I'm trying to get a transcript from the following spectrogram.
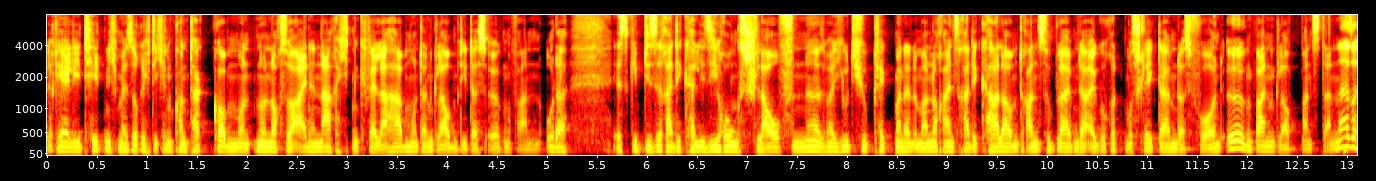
Realität nicht mehr so richtig in Kontakt kommen und nur noch so eine Nachrichtenquelle haben und dann glauben die das irgendwann. Oder es gibt diese Radikalisierungsschlaufen. Ne? Also bei YouTube klickt man dann immer noch eins radikaler, um dran zu bleiben. Der Algorithmus schlägt einem das vor und irgendwann glaubt man es dann. Also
